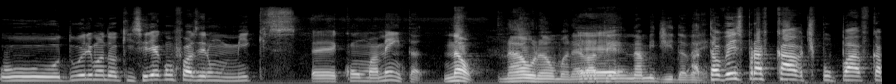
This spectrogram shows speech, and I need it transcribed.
O Du ele mandou aqui, seria como fazer um mix é, com uma menta? Não. Não, não, mano. Ela É, tem na medida, velho. Talvez pra ficar, tipo, pra ficar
